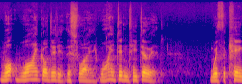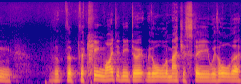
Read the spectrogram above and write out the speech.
what, why God did it this way. Why didn't He do it with the king? The, the, the king, why didn't He do it with all the majesty, with all the,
